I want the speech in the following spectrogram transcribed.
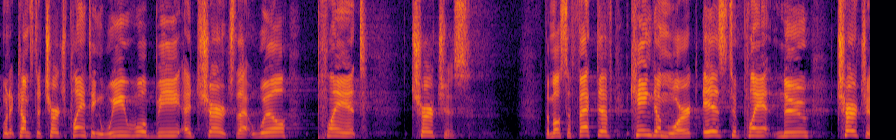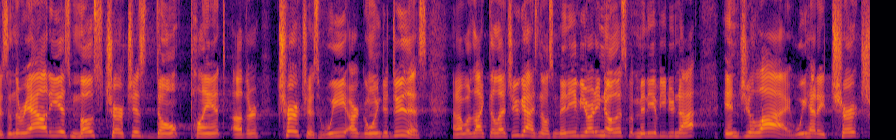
when it comes to church planting, we will be a church that will plant churches. The most effective kingdom work is to plant new churches. And the reality is, most churches don't plant other churches. We are going to do this. And I would like to let you guys know, many of you already know this, but many of you do not. In July, we had a church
